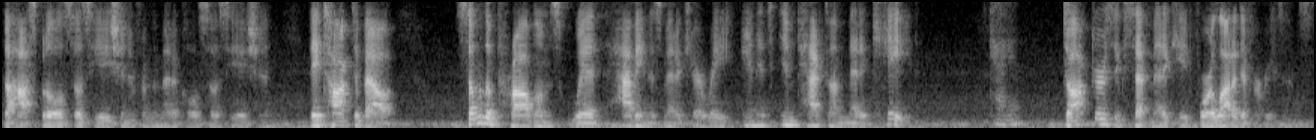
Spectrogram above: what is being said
the Hospital Association and from the Medical Association. They talked about some of the problems with having this Medicare rate and its impact on Medicaid. Okay. Doctors accept Medicaid for a lot of different reasons.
